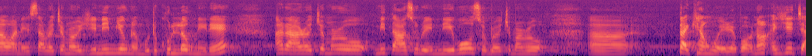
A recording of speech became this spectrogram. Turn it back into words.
လောက်ကနေစပြီးကျမတို့ယင်းနှမြုပ်နှံမှုတစ်ခုလုပ်နေတယ်။အဲ့ဒါကတော့ကျမတို့မိသားစုတွေနေဖို့ဆိုပြီးတော့ကျမတို့အာတိုက်ခန်းဝယ်တယ်ပေါ့နော်။အရစ်ကြ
